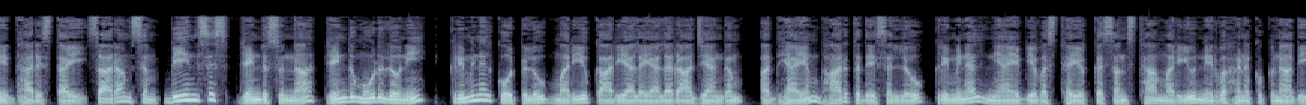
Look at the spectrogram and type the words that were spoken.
నిర్ధారిస్తాయి. సారాంశం బీఎన్సిస్ రెండు సున్నా రెండు మూడులోని క్రిమినల్ కోర్టులు మరియు కార్యాలయాల రాజ్యాంగం అధ్యాయం భారతదేశంలో క్రిమినల్ న్యాయ వ్యవస్థ యొక్క సంస్థ మరియు నిర్వహణకు పునాది.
